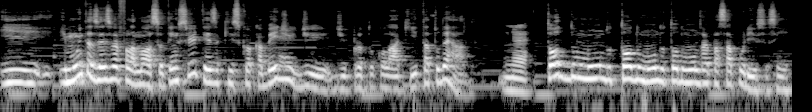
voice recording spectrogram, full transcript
E, e muitas vezes vai falar, nossa, eu tenho certeza que isso que eu acabei de, de, de protocolar aqui tá tudo errado É. todo mundo, todo mundo, todo mundo vai passar por isso, assim.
